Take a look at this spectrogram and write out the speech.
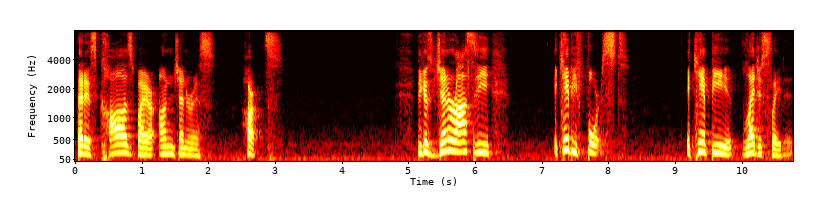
that is caused by our ungenerous hearts. Because generosity, it can't be forced, it can't be legislated.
